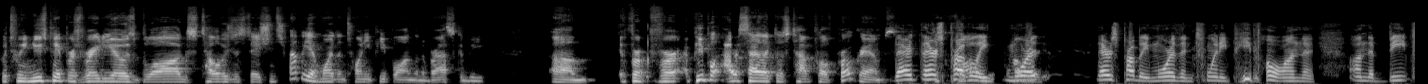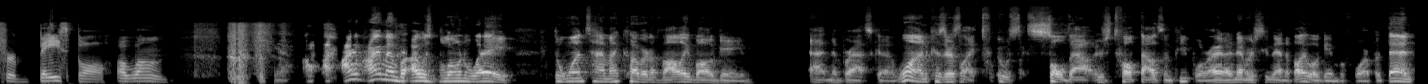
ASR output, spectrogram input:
between newspapers, radios, blogs, television stations, you probably have more than 20 people on the Nebraska beat. Um, for for people outside like those top 12 programs there there's probably more there's probably more than 20 people on the on the beat for baseball alone yeah. I, I remember I was blown away the one time I covered a volleyball game at Nebraska. One, because there's like it was like sold out. There's twelve thousand people, right? I'd never seen that in a volleyball game before. But then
